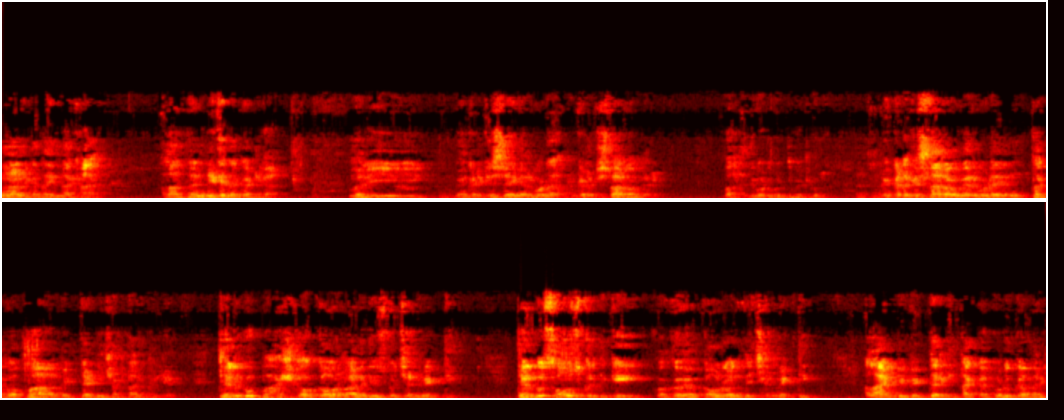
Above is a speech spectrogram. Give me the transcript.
అన్నాను కదా ఇందాక. అలా తండ్రికి తగ్గట్టుగా. మరి వెంకటకృష్ణయ్య గారు కూడా వెంకటకృష్ణారావు గారు. అది కూడా గుర్తుపెట్టుకున్నా. వెంకటకృష్ణారావు గారు కూడా ఎంత గొప్ప వ్యక్తి అంటే చెప్పడానికి లేదు తెలుగు భాషకు ఒక గౌరవాన్ని తీసుకొచ్చిన వ్యక్తి. తెలుగు సంస్కృతికి ఒక గౌరవం తెచ్చిన వ్యక్తి. అలాంటి వ్యక్తులకి తగ్గ కొడుకుగా మరి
